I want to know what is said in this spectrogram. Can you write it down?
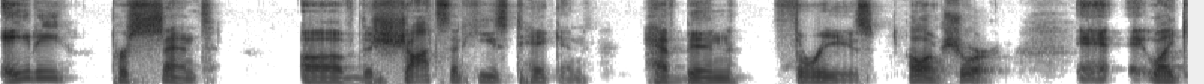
80% of the shots that he's taken have been threes. Oh, I'm sure. And, like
